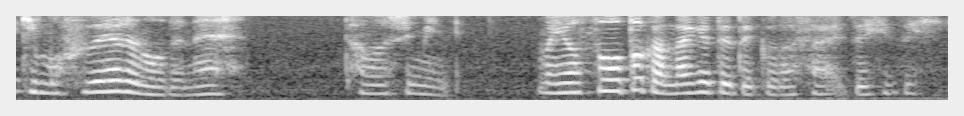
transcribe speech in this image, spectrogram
駅も増えるのでね楽しみに、まあ、予想とか投げててください。ぜひぜひ。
